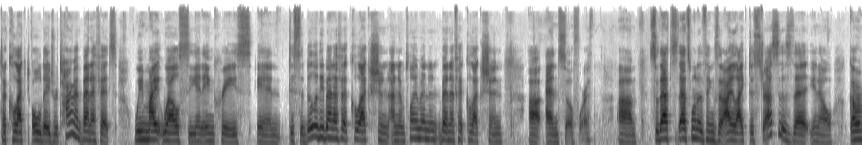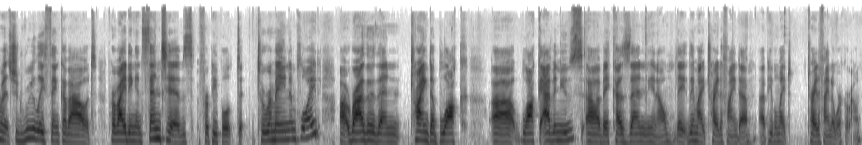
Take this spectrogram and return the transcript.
to collect old age retirement benefits, we might well see an increase in disability benefit collection, unemployment benefit collection, uh, and so forth. Um, so that's that's one of the things that I like to stress is that you know governments should really think about providing incentives for people to, to remain employed uh, rather than trying to block uh, block avenues uh, because then you know they, they might try to find a uh, people might try to find a workaround.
